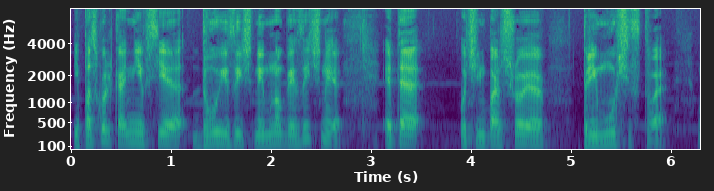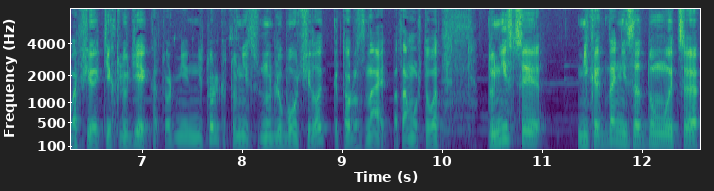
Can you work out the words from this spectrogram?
И поскольку они все двуязычные, многоязычные, это очень большое преимущество вообще этих людей, которые не, не только тунисцы, но и любого человека, который знает. Потому что вот тунисцы никогда не задумываются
